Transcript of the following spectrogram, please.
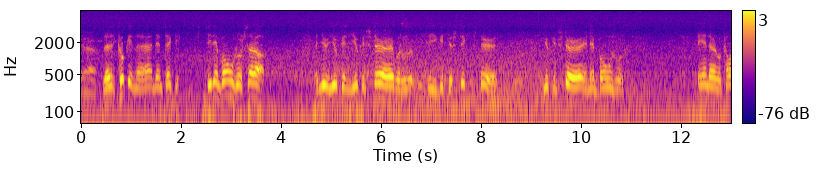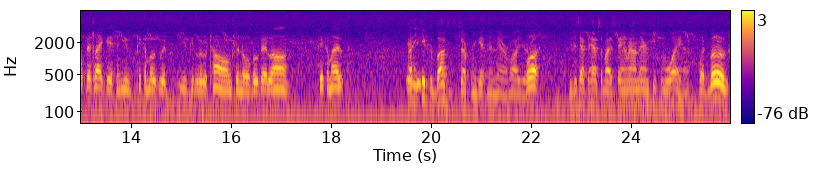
Yeah. Let it cook in there, and then take the, see them bones will set up. And you, you can you can stir it with a little, see you get your stick and stir it. You can stir, and them bones will, and uh, will come up just like this, and you pick them out with, you get a little tongs, you know, about that long, pick them out. How do you keep the bugs and stuff from getting in there while you're? What? You just have to have somebody stand around there and keep them away, huh? What bugs?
